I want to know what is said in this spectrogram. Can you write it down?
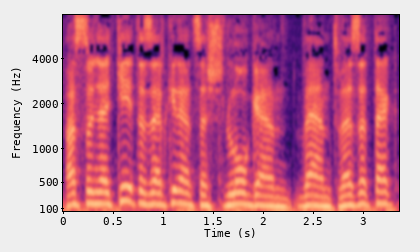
Azt mondja, egy 2009-es Logan Vent vezetek,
